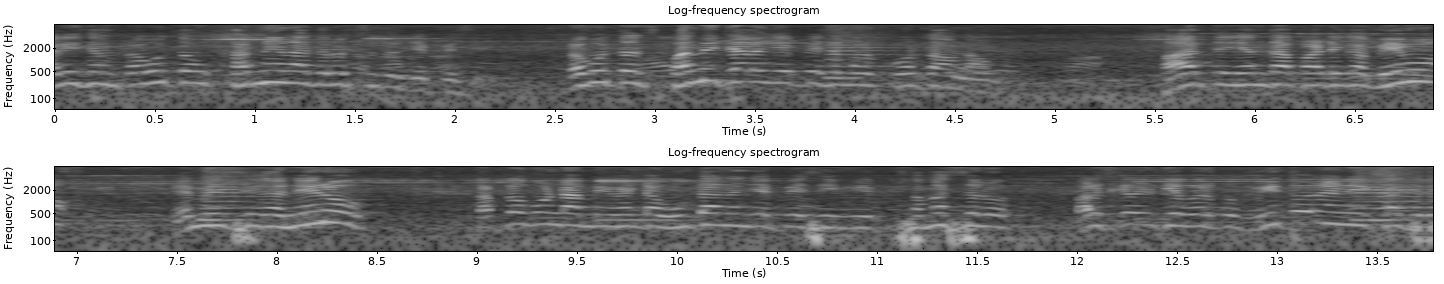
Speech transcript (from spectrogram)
కనీసం ప్రభుత్వం కన్నీనా తెరుస్తుందని చెప్పేసి ప్రభుత్వం స్పందించాలని చెప్పేసి మనం కోరుతా ఉన్నాం. భారతీయ జనతా పార్టీగా మేము ఎమ్మెల్సీగా నేను తప్పకుండా మీ వెంట ఉంటానని చెప్పేసి మీ సమస్యలు పరిష్కరించే వరకు మీతోనే నేను కలిసి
